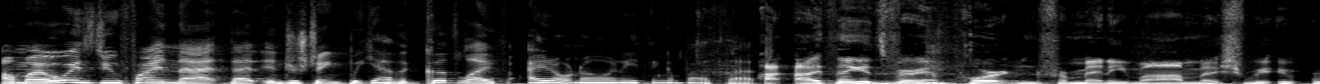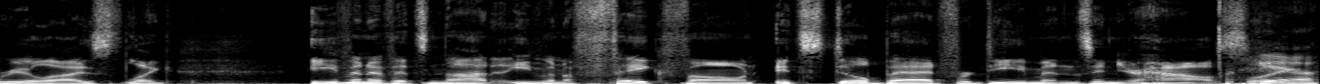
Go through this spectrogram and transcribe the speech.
Um, I always do find that that interesting. But yeah, The Good Life. I don't know anything about that. I, I think it's very important for many momish re- realize like even if it's not even a fake phone, it's still bad for demons in your house. Like, Yeah.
